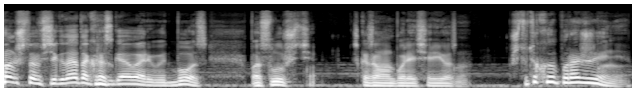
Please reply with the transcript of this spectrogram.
Он что, всегда так разговаривает, босс? Послушайте», — сказал он более серьезно, — «что такое поражение?»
